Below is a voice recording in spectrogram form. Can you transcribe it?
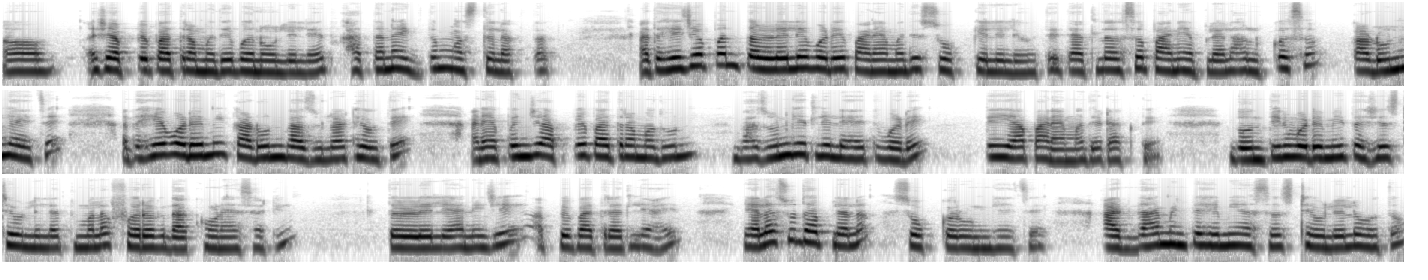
असे अप्पे पात्रामध्ये बनवलेले आहेत. खाताना एकदम मस्त लागतात. आता हे जे आपण तळलेले वडे पाण्यामध्ये सोक केलेले होते त्यातलं असं पाणी आपल्याला हलकंसं काढून घ्यायचं आहे आता हे वडे मी काढून बाजूला ठेवते आणि आपण जे अप्पेपात्रामधून भाजून घेतलेले आहेत वडे ते या पाण्यामध्ये टाकते. दोन तीन वडे मी तसेच ठेवलेले आहेत तुम्हाला फरक दाखवण्यासाठी. तळलेले आणि जे अप्पेपात्रातले आहेत यालासुद्धा आपल्याला सोक करून घ्यायचं आहे आठ दहा मिनटं हे मी असंच ठेवलेलं होतं.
